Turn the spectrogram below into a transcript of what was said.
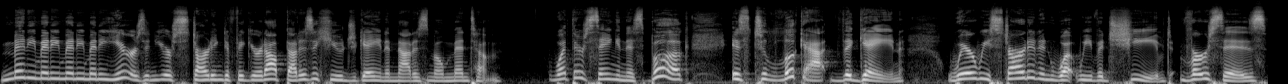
many, many, many, many years and you're starting to figure it out. That is a huge gain and that is momentum what they're saying in this book is to look at the gain, where we started and what we've achieved, versus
